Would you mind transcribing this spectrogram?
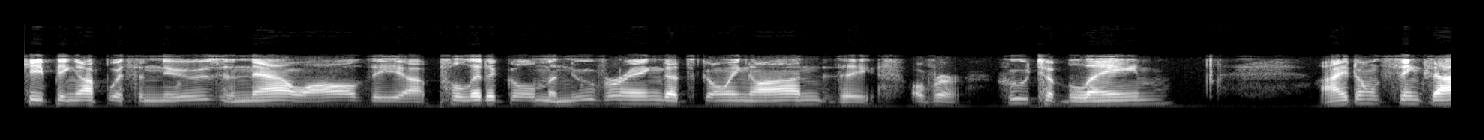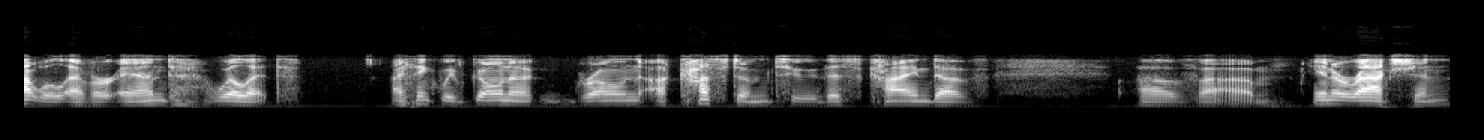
keeping up with the news and now all the uh, political maneuvering that's going on, the over who to blame. I don't think that will ever end, will it? I think we've grown, a, grown accustomed to this kind of of um, interaction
